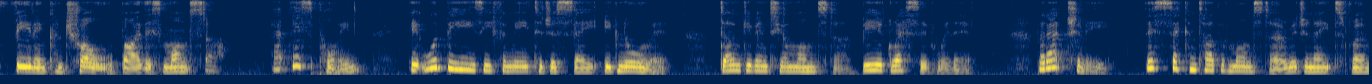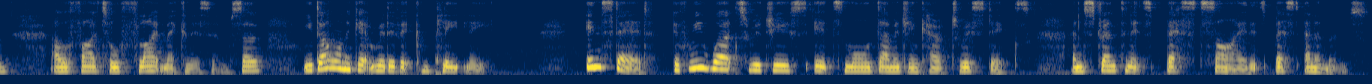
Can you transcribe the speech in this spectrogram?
feeling controlled by this monster. At this point, it would be easy for me to just say, ignore it. Don't give in to your monster. Be aggressive with it. But actually, This second type of monster originates from our fight or flight mechanism, so we don't want to get rid of it completely. Instead, if we work to reduce its more damaging characteristics and strengthen its best side, its best elements,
